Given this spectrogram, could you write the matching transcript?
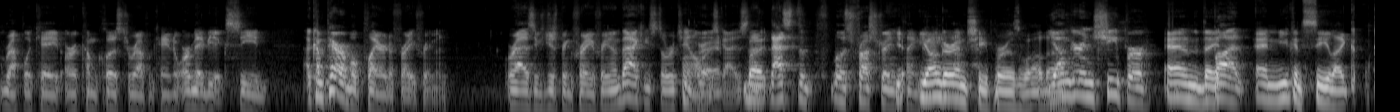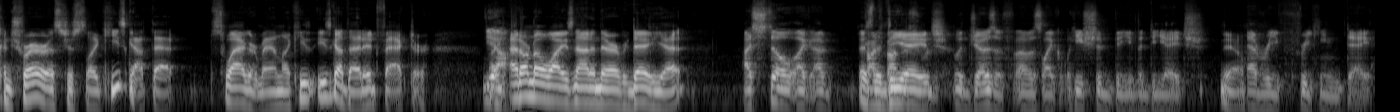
replicate or come close to replicating or maybe exceed a comparable player to Freddie Freeman. Whereas if you just bring Freddie Freeman back, you still retain all those guys. But- That's the most frustrating thing. Younger and cheaper as well, though. Younger and cheaper. and they but- and you can see like Contreras just like he's got that swagger, man. Like he's he's got that it factor. Yeah, I don't know why he's not in there every day yet. I still like I As the DH. with, with Joseph. I was like, he should be the DH Yeah. every freaking day.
